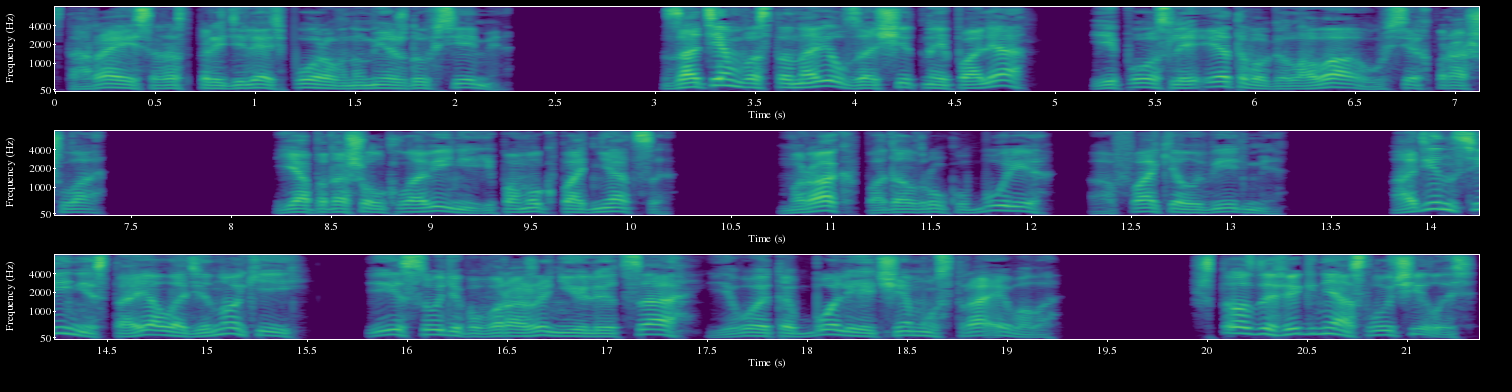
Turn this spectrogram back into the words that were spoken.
стараясь распределять поровну между всеми. Затем восстановил защитные поля, и после этого голова у всех прошла. Я подошел к лавине и помог подняться. Мрак подал руку буре, а факел — ведьме. Один синий стоял одинокий, и, судя по выражению лица, его это более чем устраивало. «Что за фигня случилось?»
